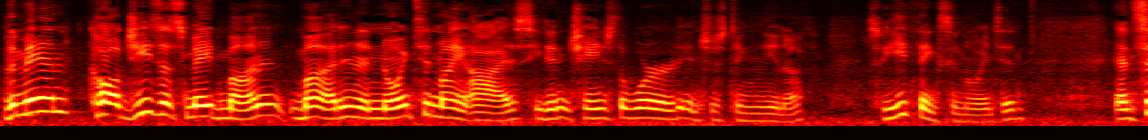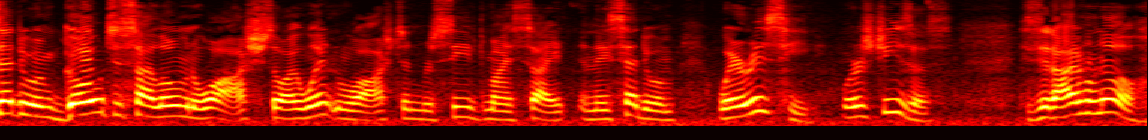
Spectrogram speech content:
The man called Jesus made mud, mud and anointed my eyes. He didn't change the word, interestingly enough. So he thinks anointed. And said to him, Go to Siloam and wash. So I went and washed and received my sight. And they said to him, Where is he? Where's Jesus? He said, I don't know.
